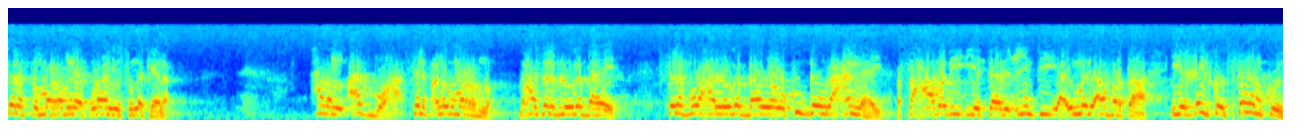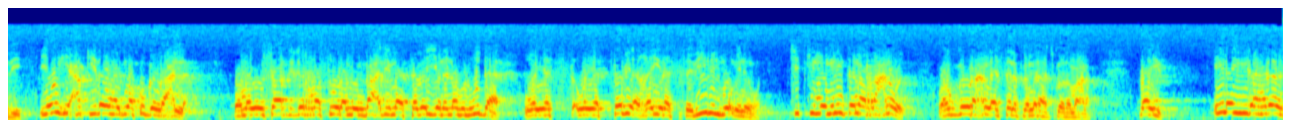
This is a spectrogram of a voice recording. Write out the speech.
salafba ma rabne qur'aan iyo sunno keena hadal cad buu ahaa. Salaf anagu ma rabno. Maxaa salaf looga baahanya salaf waxaa looga baahanya oo ku gowracannahay. Saxaabadii iyo taabiciintii iyo a'imadii afartaa iyo kayrkood fahamkoodii iyo wixii caqiida ahayd waa ku gowracanna. Waman yusaaqiq irasuula min bacdi ma tabayana lahu lhuda wayattabic hayra sabiili lmuminiin jidkii muminiinta inaan raacno wey. Waa ku gowracannahay salafka manhajkooda macna. Ayib inay yidhaahdaan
